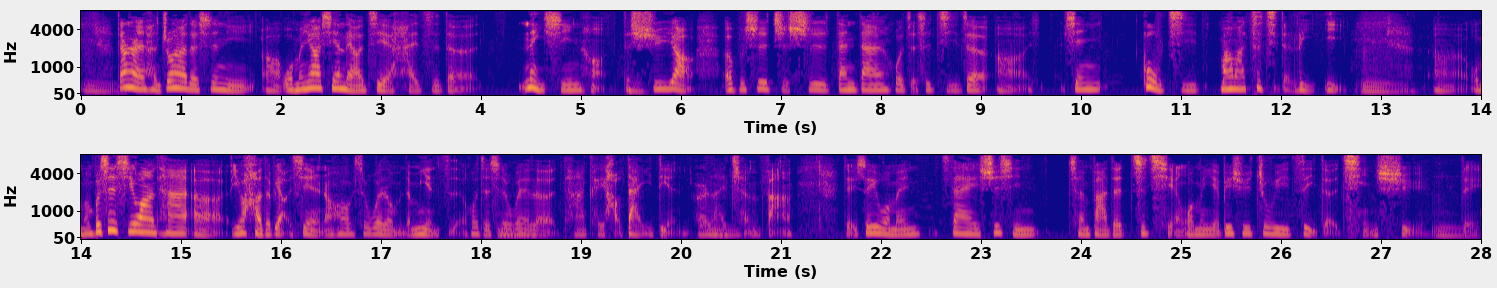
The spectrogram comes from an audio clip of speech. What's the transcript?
嗯，当然很重要的是你呃，我们要先了解孩子的内心哈的需要，嗯、而不是只是单单或者是急着啊、呃，先顾及妈妈自己的利益，嗯，呃，我们不是希望他呃有好的表现，然后是为了我们的面子，或者是为了他可以好带一点而来惩罚，嗯、对，所以我们在施行。惩罚的之前，我们也必须注意自己的情绪。嗯，对，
